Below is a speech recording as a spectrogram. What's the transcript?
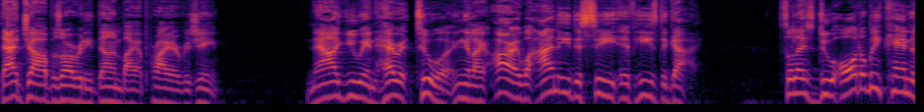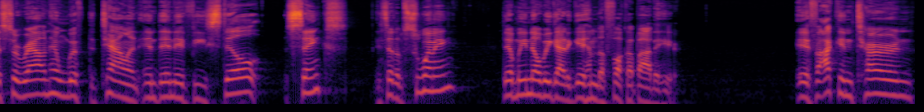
That job was already done by a prior regime. Now you inherit Tua, and you're like, all right, well, I need to see if he's the guy. So let's do all that we can to surround him with the talent. And then if he still sinks instead of swimming, then we know we got to get him the fuck up out of here. if I can turn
